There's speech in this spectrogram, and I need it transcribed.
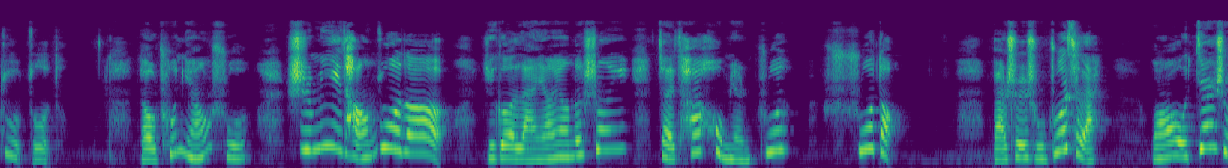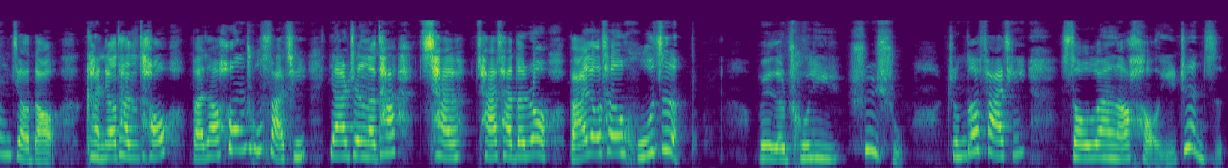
做做的。”老厨娘说：“是蜜糖做的。”一个懒洋洋的声音在她后面捉说道：“把睡鼠捉起来！”王后尖声叫道：“砍掉他的头，把他轰出法庭，压正了他，掐掐他的肉，拔掉他的胡子。”为了处理睡鼠，整个法庭骚乱了好一阵子。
